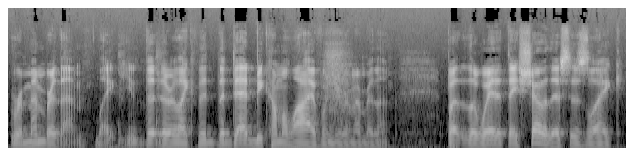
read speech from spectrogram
remember them. Like you, the, or like the the dead become alive when you remember them. But the way that they show this is like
